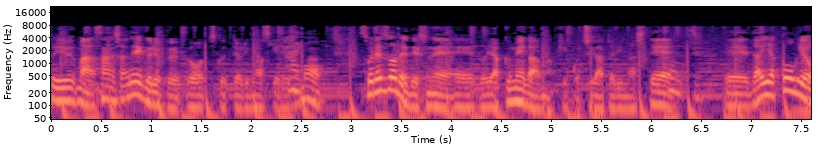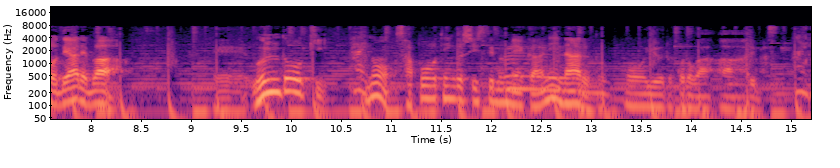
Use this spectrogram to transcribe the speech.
という、まあ、3社でグループを作っておりますけれども、それぞれですね、えーと役目がまあ結構違っておりまして、うんえーダイヤ工業であれば、えー運動器はい。のサポーティングシステムメーカーになるというところがああります。はい。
